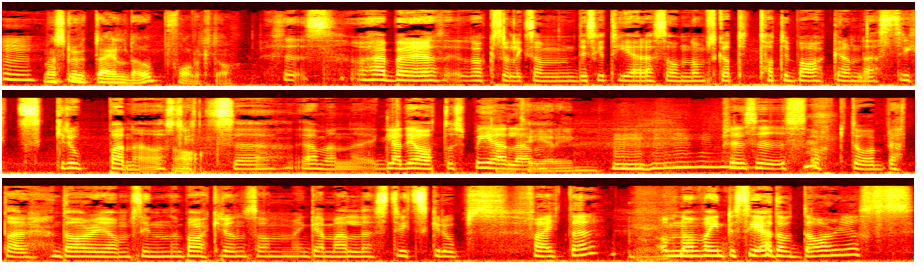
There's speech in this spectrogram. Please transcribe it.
Mm. Men sluta elda upp folk då. Precis. Och här börjar det också liksom diskuteras om de ska ta tillbaka de där stridsgroparna och strids, ja. Eh, ja men gladiatorspelen. Mm -hmm. Precis och då berättar Dario om sin bakgrund som gammal stridsgropsfighter. Mm. Om någon var intresserad av Darius,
